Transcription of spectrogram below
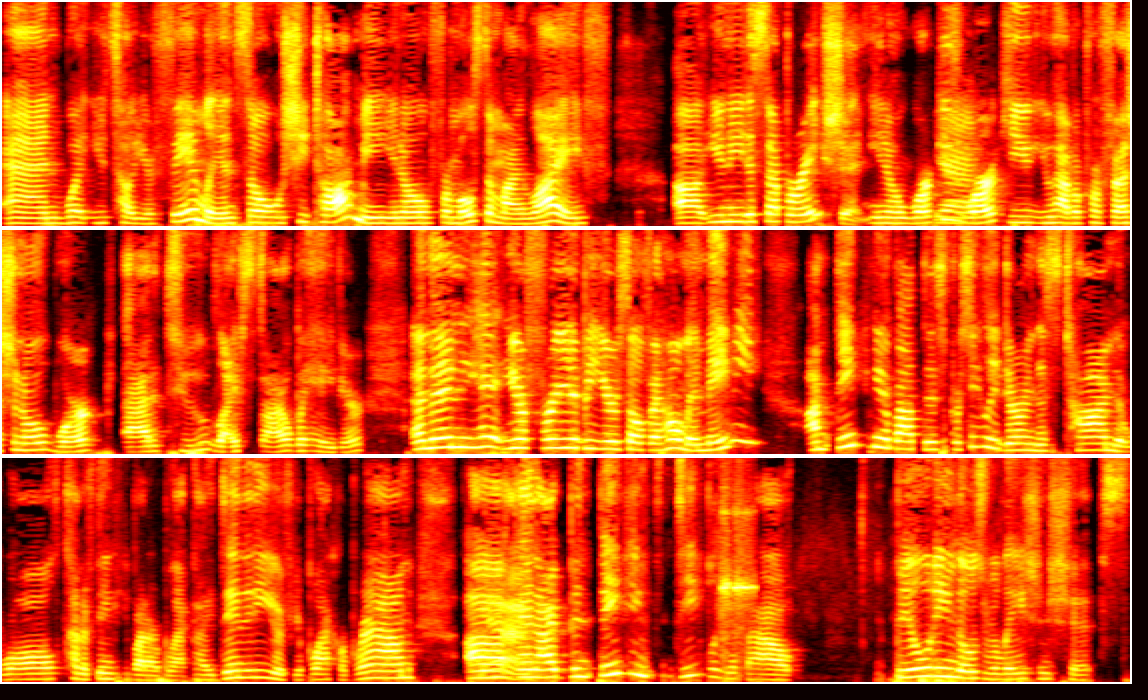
and what you tell your family. And so she taught me, you know, for most of my life, uh, you need a separation. You know, work yeah. is work. You you have a professional work attitude, lifestyle, behavior, and then you're free to be yourself at home. And maybe I'm thinking about this particularly during this time that we're all kind of thinking about our black identity, or if you're black or brown. Uh, yeah. And I've been thinking deeply about building those relationships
